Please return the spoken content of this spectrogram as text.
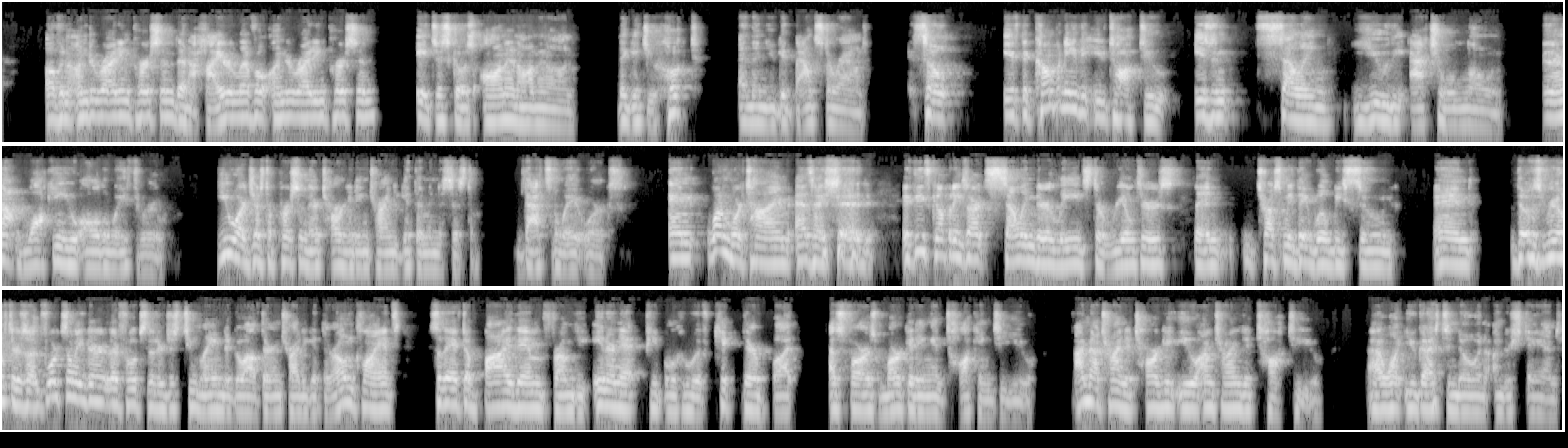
of an underwriting person, then a higher level underwriting person. It just goes on and on and on. They get you hooked and then you get bounced around. So if the company that you talk to isn't selling you the actual loan, they're not walking you all the way through. You are just a person they're targeting, trying to get them in the system. That's the way it works. And one more time, as I said, if these companies aren't selling their leads to realtors, then trust me, they will be soon. And those realtors, unfortunately, they're, they're folks that are just too lame to go out there and try to get their own clients. So they have to buy them from the internet people who have kicked their butt as far as marketing and talking to you. I'm not trying to target you, I'm trying to talk to you. I want you guys to know and understand.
